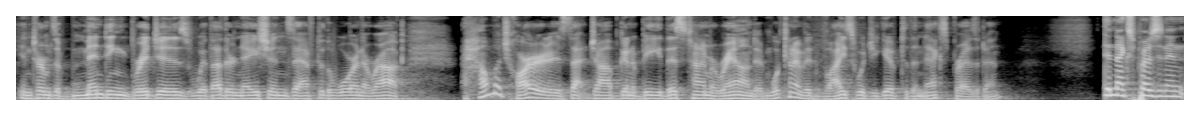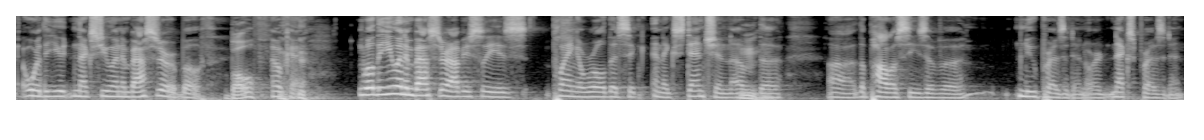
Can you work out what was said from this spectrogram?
in terms of mending bridges with other nations after the war in Iraq. How much harder is that job going to be this time around? And what kind of advice would you give to the next president? The next president or the U- next UN ambassador, or both. Both. Okay. well, the UN ambassador obviously is playing a role that's a- an extension of the uh, the policies of a new president or next president.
